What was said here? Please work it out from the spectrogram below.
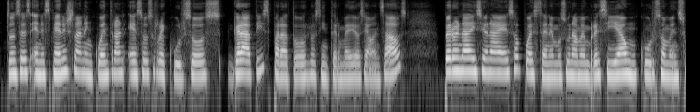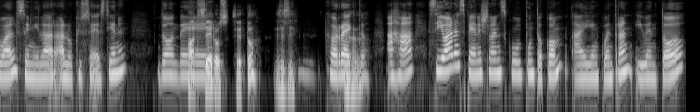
Entonces, en Spanishland encuentran esos recursos gratis para todos los intermedios y avanzados. Pero en adición a eso, pues tenemos una membresía, un curso mensual similar a lo que ustedes tienen, donde... Parceros, ¿cierto? Correcto. Ajá. Si van a SpanishLandSchool.com, ahí encuentran y ven todo.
